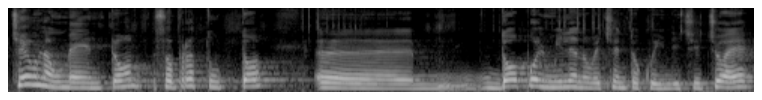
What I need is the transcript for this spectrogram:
C'è un aumento soprattutto eh, dopo il 1915, cioè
